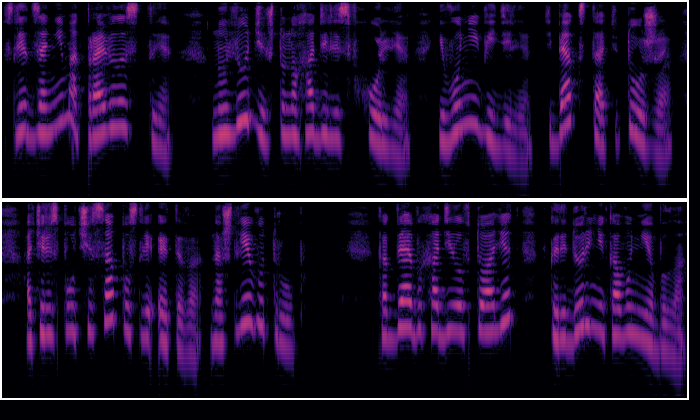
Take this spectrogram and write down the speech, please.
Вслед за ним отправилась ты. Но люди, что находились в холле, его не видели. Тебя, кстати, тоже. А через полчаса после этого нашли его труп. Когда я выходила в туалет, в коридоре никого не было,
